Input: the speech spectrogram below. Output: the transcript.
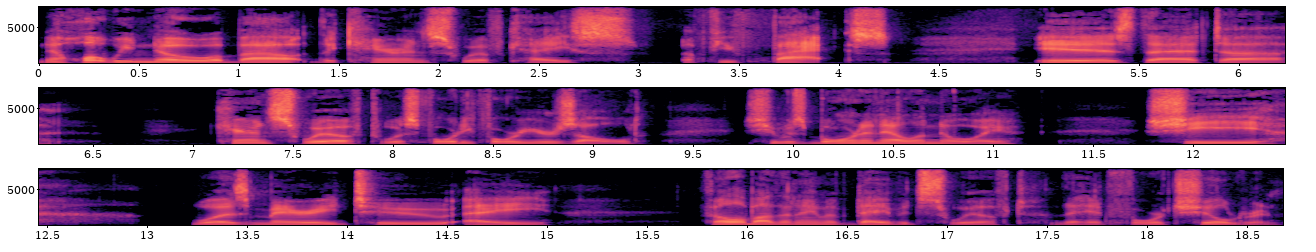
Now, what we know about the Karen Swift case, a few facts, is that uh, Karen Swift was 44 years old. She was born in Illinois. She was married to a fellow by the name of David Swift. They had four children.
